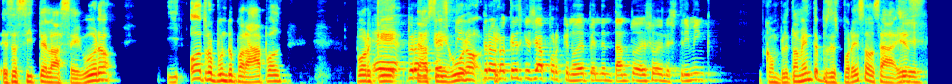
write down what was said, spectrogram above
Eso sí te lo aseguro. Y otro punto para Apple, porque eh, te aseguro. pero ¿no crees que sea porque no dependen tanto de eso del streaming? Completamente, pues es por eso. O sea, es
